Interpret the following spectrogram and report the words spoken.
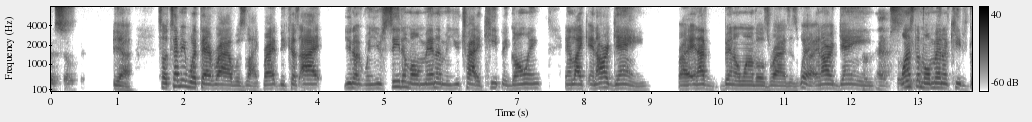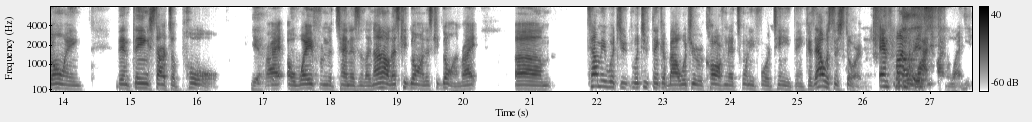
US Open. Yeah. So tell me what that ride was like, right? Because I, you know, when you see the momentum and you try to keep it going, and like in our game, right? And I've been on one of those rides as well. In our game, Absolutely. once the momentum keeps going, then things start to pull, yeah. right? Away from the tennis and like, no, no, let's keep going, let's keep going, right? Um, tell me what you what you think about what you recall from that 2014 thing, because that was historic and fun Well, to watch, by the way.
